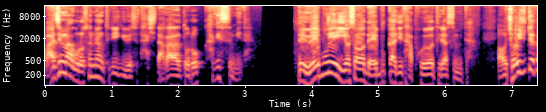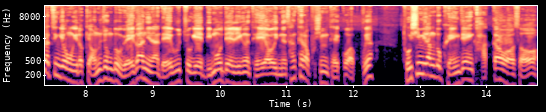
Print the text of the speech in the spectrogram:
마지막으로 설명드리기 위해서 다시 나가도록 하겠습니다. 네, 외부에 이어서 내부까지 다 보여드렸습니다. 어, 저희 주택 같은 경우 이렇게 어느 정도 외관이나 내부 쪽에 리모델링은 되어 있는 상태라고 보시면 될 것 같고요. 도심이랑도 굉장히 가까워서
